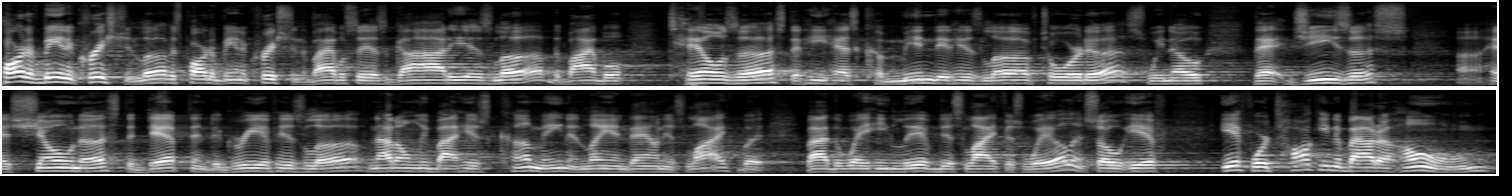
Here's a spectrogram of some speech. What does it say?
part of being a Christian. Love is part of being a Christian. The Bible says God is love. The Bible tells us that He has commended His love toward us. We know that Jesus uh, has shown us the depth and degree of His love, not only by His coming and laying down His life, but by the way He lived His life as well. And so, if if we're talking about a home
